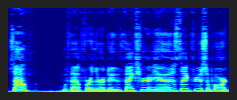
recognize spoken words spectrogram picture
So, without further ado, thanks for your views. Thanks for your support.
